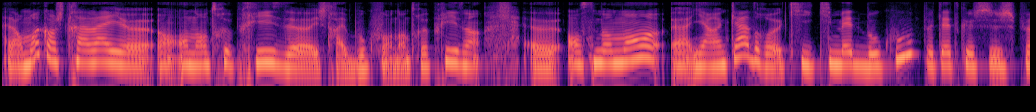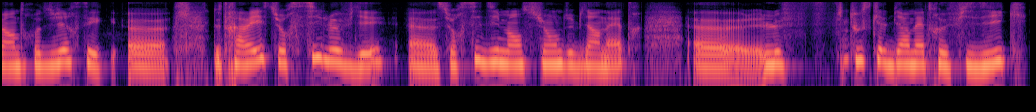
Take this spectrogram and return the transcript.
Alors moi, quand je travaille euh, en, entreprise, euh, et je travaille beaucoup en entreprise, hein, euh, en ce moment, il y a un cadre qui, m'aide beaucoup, peut-être que je, peux introduire, c'est de travailler sur six leviers, sur six dimensions du bien-être. Tout ce qui est le bien-être physique,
